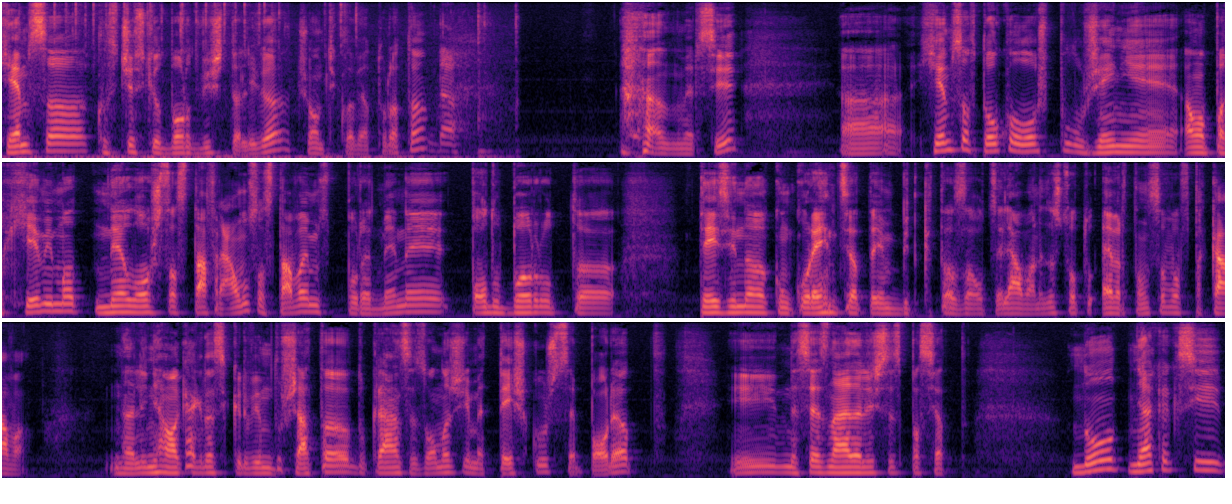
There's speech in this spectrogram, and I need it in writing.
хем са класически отбор от Висшата лига, чувам ти клавиатурата, Да. мерси. А, хем са в толкова лошо положение, ама пък хем имат не лош състав. Реално състава им според мен е по-добър от а, тези на конкуренцията им битката за оцеляване, защото Евертън са в такава. Нали, няма как да си кривим душата, до края на сезона ще им е тежко, ще се борят и не се знае дали ще се спасят. Но някак си,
